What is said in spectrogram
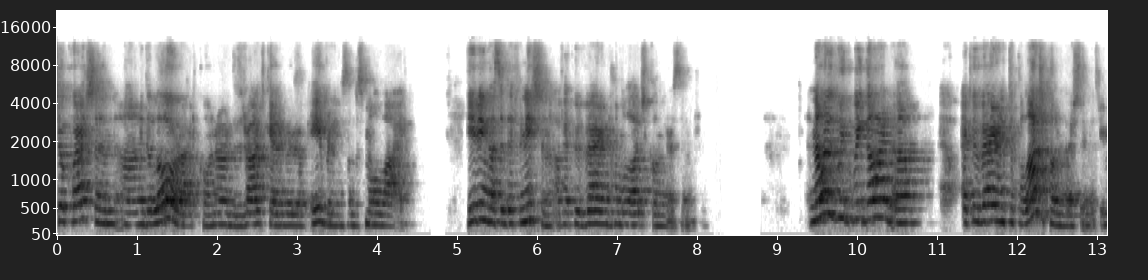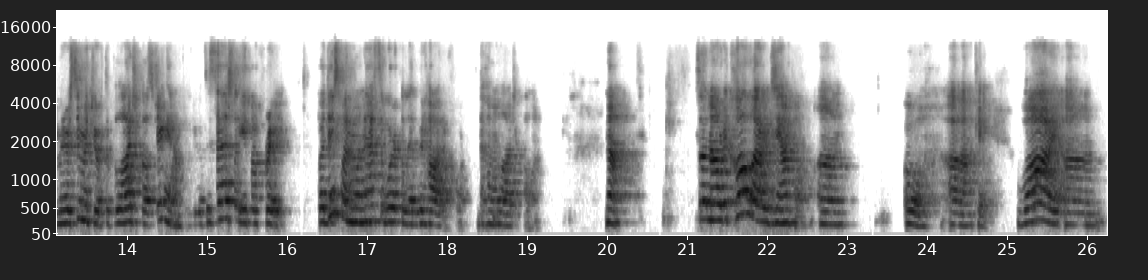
to a question uh, in the lower right corner in the derived category of A on the small y, giving us a definition of equivariant homological mirror symmetry. Notice we, got uh, equivariant topological mirror symmetry, mirror symmetry of topological string amplitude. Essentially if free. But this one, one has to work a little bit harder for, the homological one. Now, so now recall our example. Um, oh, uh, okay. Y, um,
